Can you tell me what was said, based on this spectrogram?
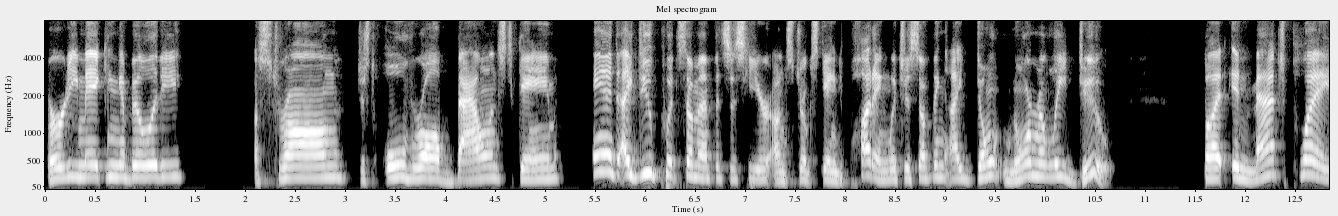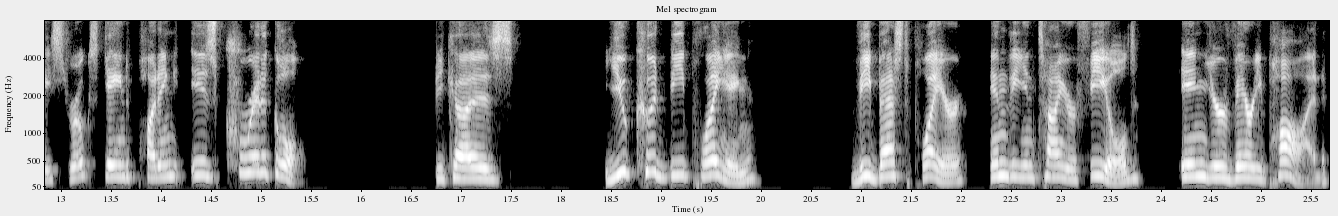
birdie making ability, a strong, just overall balanced game. And I do put some emphasis here on strokes gained putting, which is something I don't normally do. But in match play, strokes gained putting is critical because you could be playing the best player in the entire field in your very pod,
